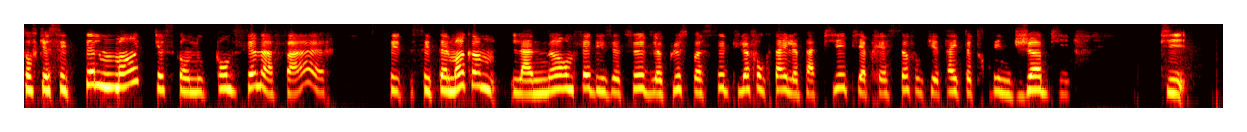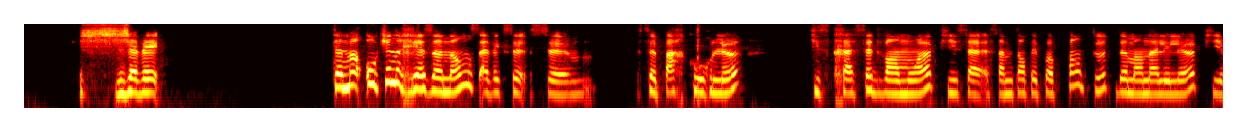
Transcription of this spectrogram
Sauf que c'est tellement qu'est-ce qu'on nous conditionne à faire. C'est tellement comme la norme fait des études le plus possible. Puis là, il faut que tu ailles le papier. Puis après ça, il faut que tu ailles te trouver une job. Puis, puis j'avais tellement aucune résonance avec ce, ce, parcours-là qui se traçait devant moi. Puis ça ne me tentait pas pantoute de m'en aller là. Puis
